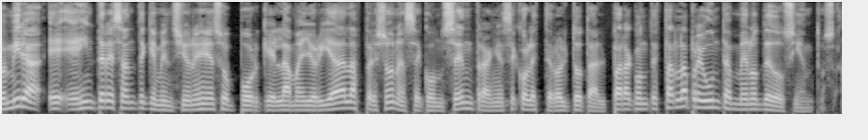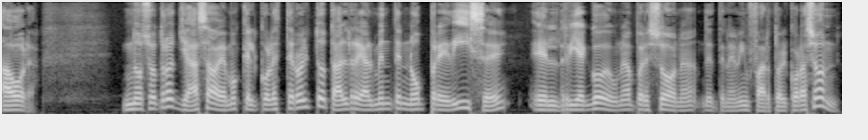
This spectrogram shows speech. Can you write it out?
Pues mira, e- es interesante que menciones eso porque la mayoría de las personas se concentran en ese colesterol total. Para contestar la pregunta es menos de 200. Ahora, nosotros ya sabemos que el colesterol total realmente no predice el riesgo de una persona de tener infarto al corazón.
